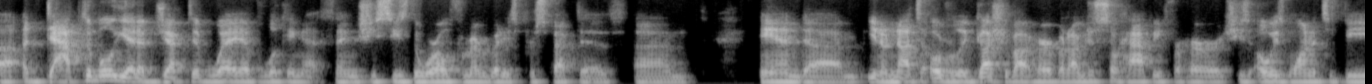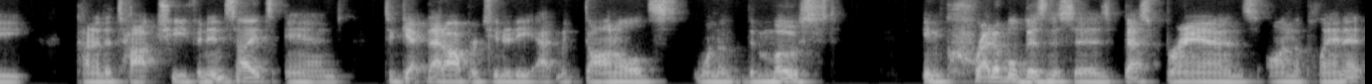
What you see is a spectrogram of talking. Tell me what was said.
uh, adaptable yet objective way of looking at things. She sees the world from everybody's perspective. Um, and um, you know not to overly gush about her but i'm just so happy for her. She's always wanted to be kind of the top chief in insights. And to get that opportunity at mcdonald's one of the most incredible businesses best brands on the planet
